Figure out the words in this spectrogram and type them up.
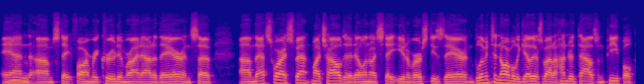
and mm. um, State Farm recruited him right out of there. And so um, that's where I spent my childhood. Illinois State University is there, and Bloomington Normal together is about 100,000 people,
